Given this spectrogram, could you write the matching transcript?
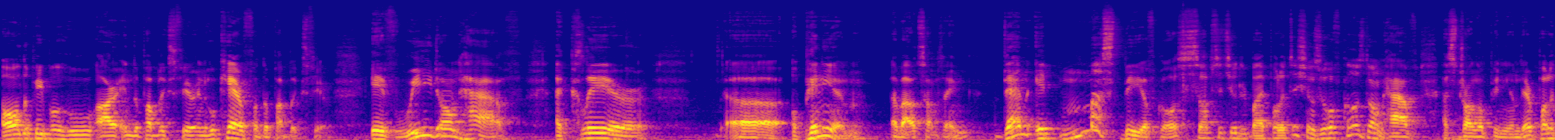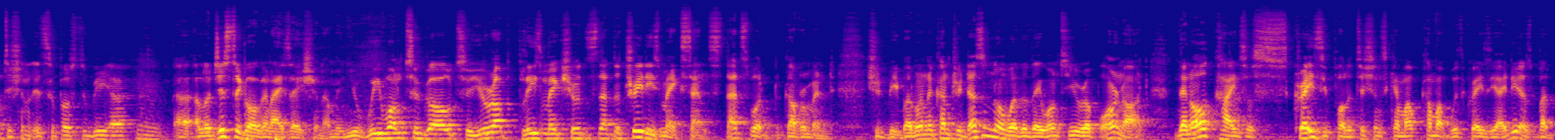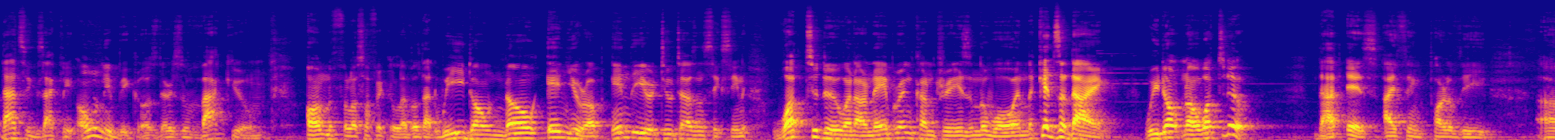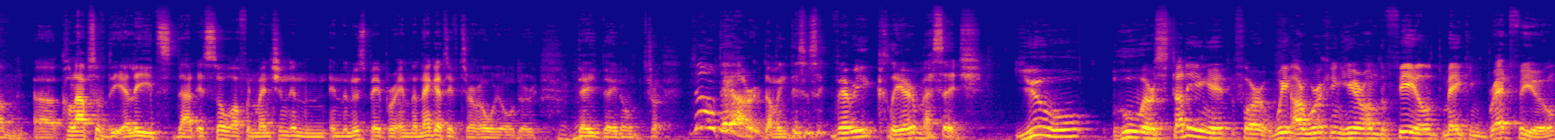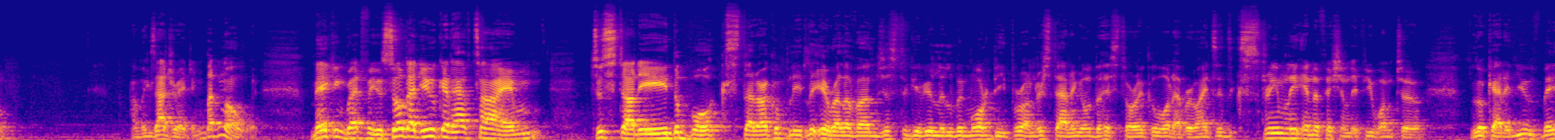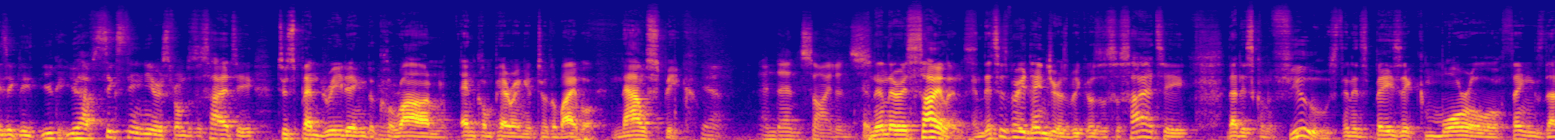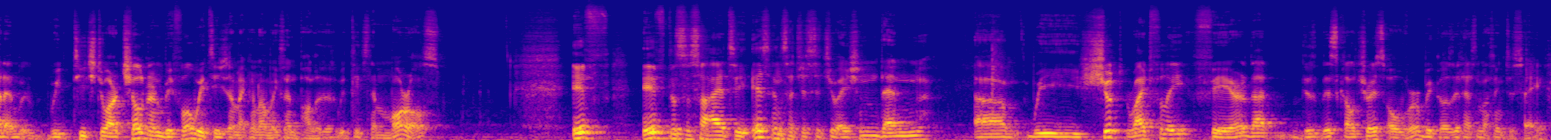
all the people who are in the public sphere and who care for the public sphere. If we don't have a clear uh, opinion about something, then it must be, of course, substituted by politicians who, of course, don't have a strong opinion. They're politicians. It's supposed to be a, hmm. a, a logistic organization. I mean, you, we want to go to Europe. Please make sure that the treaties make sense. That's what government should be. But when a country doesn't know whether they want to Europe or not, then all kinds of crazy politicians come up come up with crazy ideas. But that's exactly only because there's a vacuum on the philosophical level that we don't know in Europe in the year 2016 what to do when our neighboring country is in the war and the kids are dying. We don't know what to do. That is, I think, part of the um, uh, collapse of the elites that is so often mentioned in, in the newspaper in the negative term. Oh, mm-hmm. they, they don't. Tr-. No, they are. I mean, this is a very clear message. You who were studying it for, we are working here on the field making bread for you. I'm exaggerating, but no, making bread for you so that you can have time to study the books that are completely irrelevant just to give you a little bit more deeper understanding of the historical whatever right? It's extremely inefficient if you want to look at it. You basically you, you have 16 years from the society to spend reading the mm-hmm. quran and comparing it to the bible. Now speak. Yeah and then silence. And then there is silence. And this is very dangerous because a society that is confused in its basic moral things that we teach to our children before we teach them economics and politics, we teach them morals if if the society is in such a situation, then um, we should rightfully fear that this, this, culture is over because it has nothing to say.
